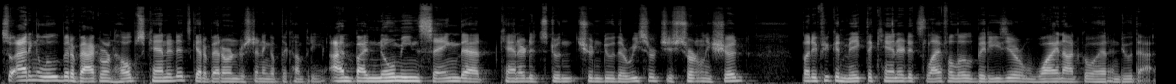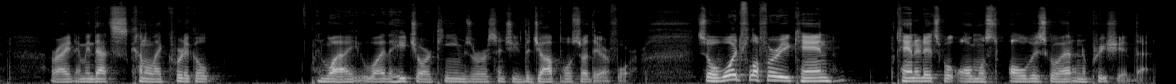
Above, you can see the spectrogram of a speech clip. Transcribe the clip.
So adding a little bit of background helps candidates get a better understanding of the company. I'm by no means saying that candidates shouldn't do their research. You certainly should. But if you can make the candidate's life a little bit easier, why not go ahead and do that? Right? I mean, that's kind of like critical and why why the HR teams or essentially the job posts are there for. So avoid fluff where you can. Candidates will almost always go ahead and appreciate that.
